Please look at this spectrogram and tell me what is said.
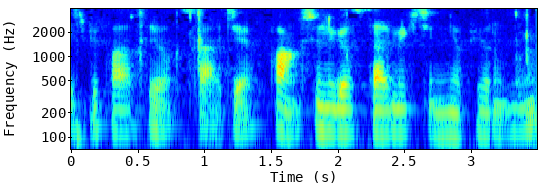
Hiçbir farkı yok. Sadece function'ı göstermek için yapıyorum bunu.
